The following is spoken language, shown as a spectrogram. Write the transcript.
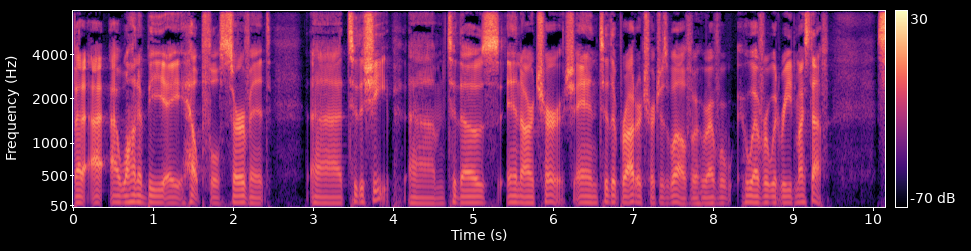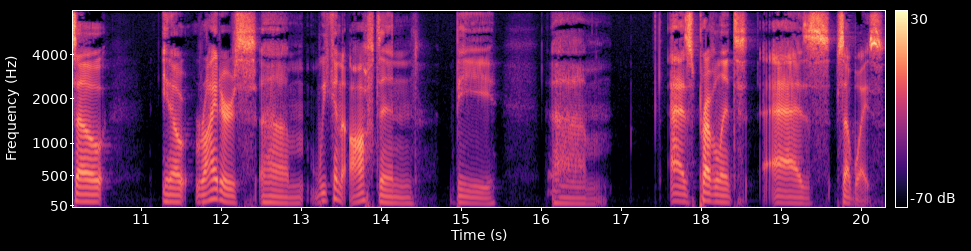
But I, I want to be a helpful servant uh, to the sheep, um, to those in our church, and to the broader church as well, for whoever whoever would read my stuff. So, you know, writers, um, we can often be um, as prevalent as subways.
